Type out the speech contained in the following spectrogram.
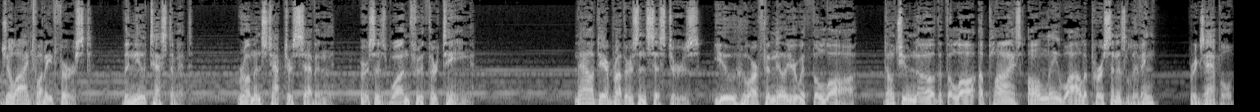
July 21st, the New Testament, Romans chapter 7, verses 1 through 13. Now, dear brothers and sisters, you who are familiar with the law, don't you know that the law applies only while a person is living? For example,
